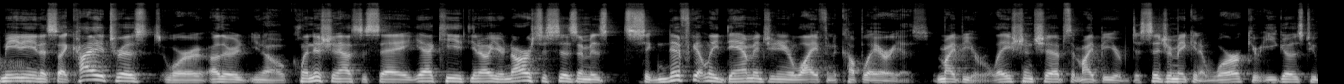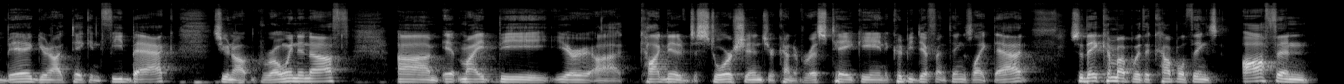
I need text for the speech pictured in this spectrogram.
Meaning a psychiatrist or other, you know, clinician has to say, yeah, Keith, you know, your narcissism is significantly damaging your life in a couple areas. It might be your relationships, it might be your decision making at work, your ego is too big, you're not taking feedback, so you're not growing enough. Um, it might be your uh, cognitive distortions, your kind of risk taking. It could be different things like that. So they come up with a couple things. Often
